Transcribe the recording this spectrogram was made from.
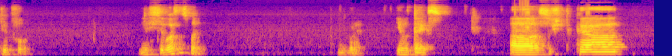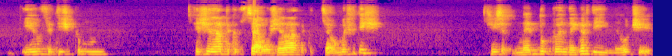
Какво? Не си съгласен с мен? Добре. И латекс. А, също така имам фетиш към жената като цяло. Жената като цяло ме фетиш. Не дупе, не гърди, не очи.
